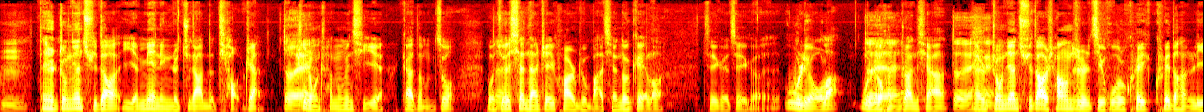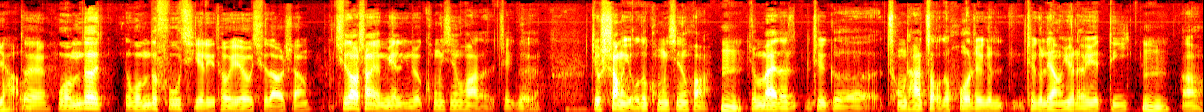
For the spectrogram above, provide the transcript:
嗯，但是中间渠道也面临着巨大的挑战。对，这种传统的企业该怎么做？我觉得现在这一块儿就把钱都给了这个这个物流了，物流很赚钱，对但是 中间渠道商制几乎亏亏得很厉害了。对，我们的我们的服务企业里头也有渠道商，渠道商也面临着空心化的这个，就上游的空心化，嗯就卖的这个从他走的货这个这个量越来越低嗯，啊，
